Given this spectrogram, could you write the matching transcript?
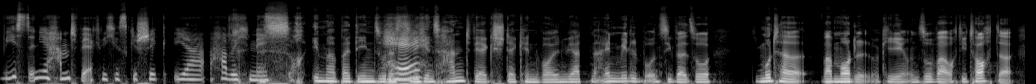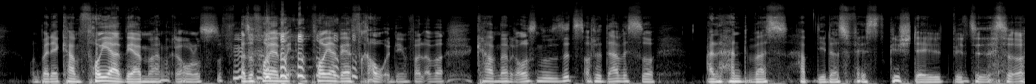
Wie ist denn Ihr handwerkliches Geschick? Ja, habe ich Das nicht. ist auch immer bei denen so, dass Hä? sie sich ins Handwerk stecken wollen. Wir hatten ein Mädel bei uns, die war so, die Mutter war Model, okay, und so war auch die Tochter. Und bei der kam Feuerwehrmann raus. Also Feuer, Feuerwehrfrau in dem Fall, aber kam dann raus und du sitzt auch nur da bist so, anhand was habt ihr das festgestellt, bitte? So.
